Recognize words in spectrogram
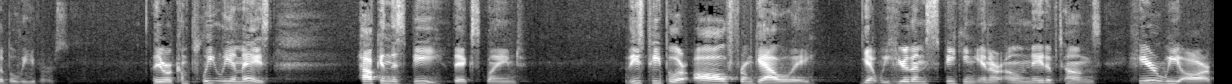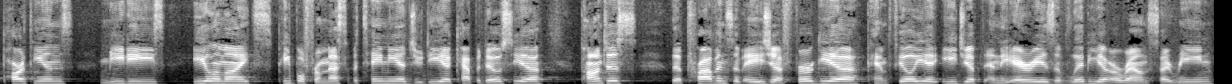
the believers. They were completely amazed. How can this be? They exclaimed. These people are all from Galilee, yet we hear them speaking in our own native tongues. Here we are Parthians, Medes, Elamites, people from Mesopotamia, Judea, Cappadocia, Pontus, the province of Asia, Phrygia, Pamphylia, Egypt, and the areas of Libya around Cyrene,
